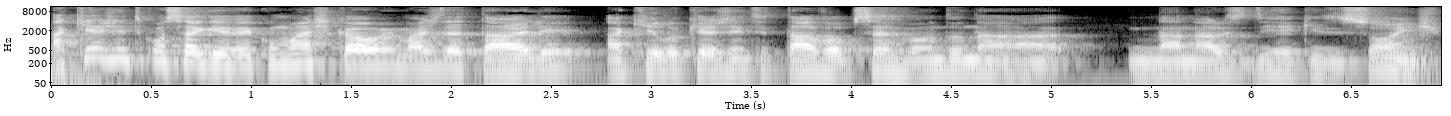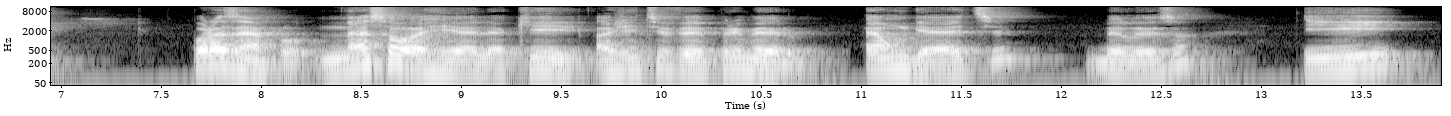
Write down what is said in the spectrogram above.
Aqui a gente consegue ver com mais calma e mais detalhe aquilo que a gente estava observando na, na análise de requisições. Por exemplo, nessa URL aqui, a gente vê primeiro, é um get, beleza? E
